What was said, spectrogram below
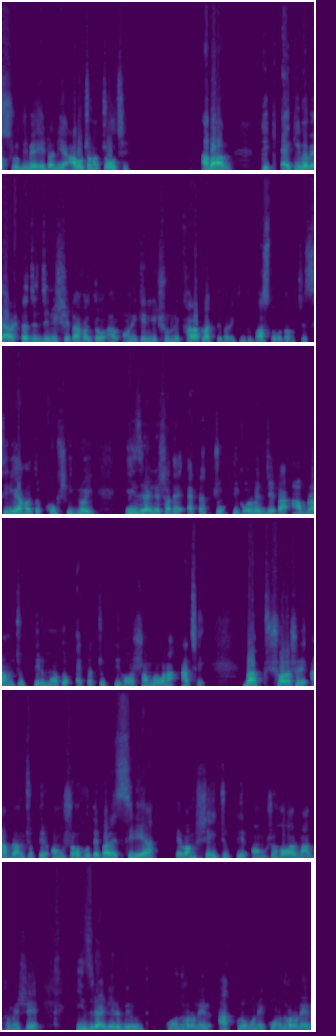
অস্ত্র দিবে, এটা নিয়ে আলোচনা চলছে। আবার ঠিক একইভাবে আর একটা যে জিনিস সেটা হয়তো অনেকেরই শুনলে খারাপ লাগতে পারে, কিন্তু বাস্তবতা হচ্ছে সিরিয়া হয়তো খুব শীঘ্রই ইসরায়েলের সাথে একটা চুক্তি করবে, যেটা আব্রাম চুক্তির মতো একটা চুক্তি হওয়ার সম্ভাবনা আছে। বা সরাসরি আব্রাম চুক্তির অংশ হতে পারে সিরিয়া, এবং সেই চুক্তির অংশ হওয়ার মাধ্যমে সে ইসরায়েলের বিরুদ্ধে কোনো ধরনের আক্রমণে, কোনো ধরনের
